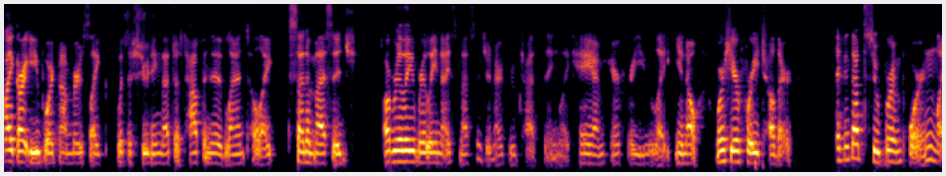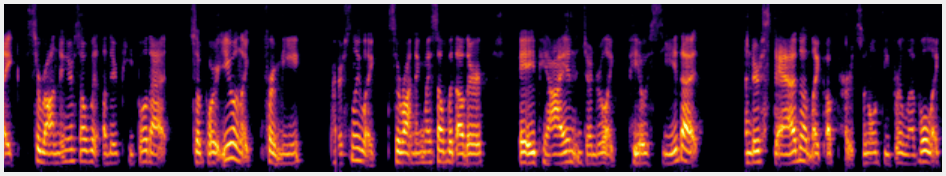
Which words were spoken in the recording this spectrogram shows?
like our e-board members like with the shooting that just happened in atlanta like sent a message a really really nice message in our group chat saying like hey i'm here for you like you know we're here for each other. I think that's super important like surrounding yourself with other people that support you and like for me personally like surrounding myself with other aapi and in general like poc that understand on like a personal deeper level like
